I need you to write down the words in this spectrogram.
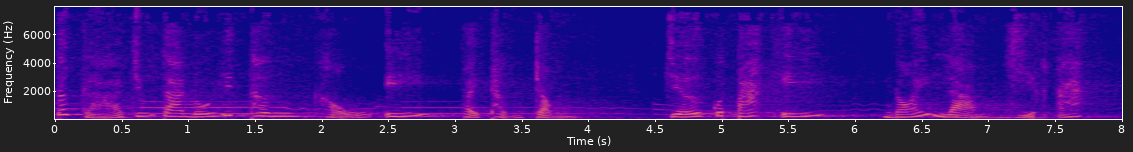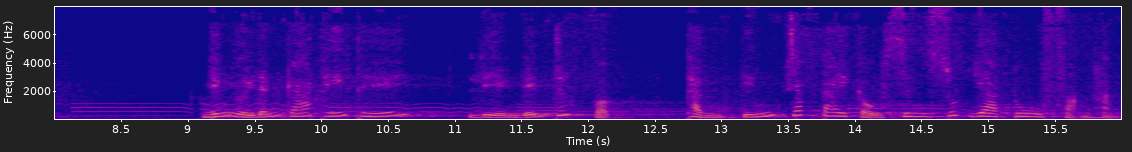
Tất cả chúng ta đối với thân, khẩu, ý phải thận trọng, Chớ có tác ý, Nói làm diệt ác. Những người đánh cá thấy thế, Liền đến trước Phật Thành kính chắp tay cầu xin xuất gia tu phạm hạnh.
